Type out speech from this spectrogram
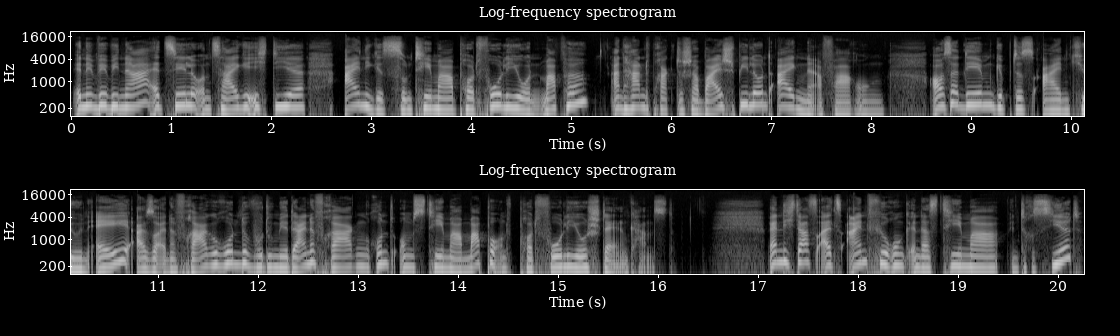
In dem Webinar erzähle und zeige ich dir einiges zum Thema Portfolio und Mappe anhand praktischer Beispiele und eigene Erfahrungen. Außerdem gibt es ein QA, also eine Fragerunde, wo du mir deine Fragen rund ums Thema Mappe und Portfolio stellen kannst. Wenn dich das als Einführung in das Thema interessiert,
